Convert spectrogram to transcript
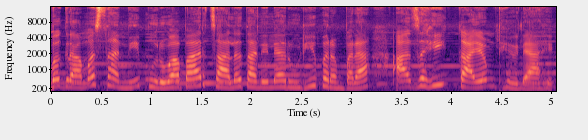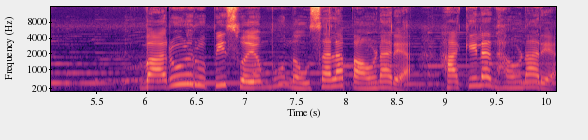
व ग्रामस्थांनी पूर्वापार चालत आलेल्या रूढी परंपरा आजही कायम ठेवल्या आहेत. वारुळ रूपी स्वयंभू नवसाला पावणाऱ्या हाकेला धावणाऱ्या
